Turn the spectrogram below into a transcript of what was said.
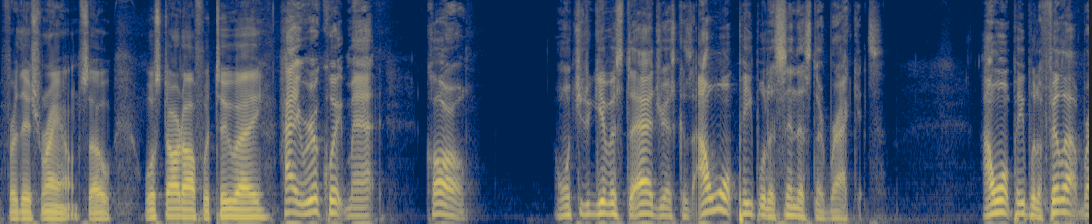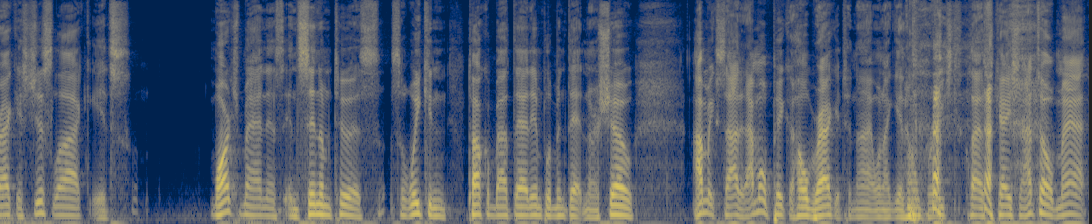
for this round. So we'll start off with 2A. Hey, real quick, Matt, Carl, I want you to give us the address because I want people to send us their brackets. I want people to fill out brackets just like it's March Madness and send them to us so we can talk about that, implement that in our show. I'm excited. I'm gonna pick a whole bracket tonight when I get home for each classification. I told Matt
